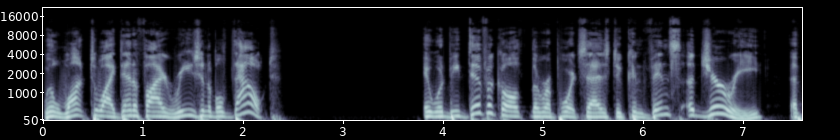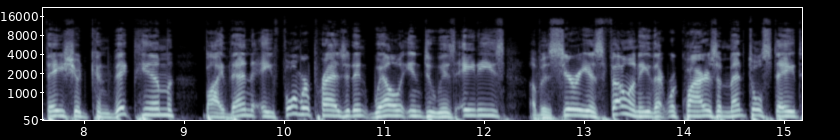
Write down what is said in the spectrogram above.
will want to identify reasonable doubt. It would be difficult, the report says, to convince a jury that they should convict him by then a former president well into his 80s of a serious felony that requires a mental state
